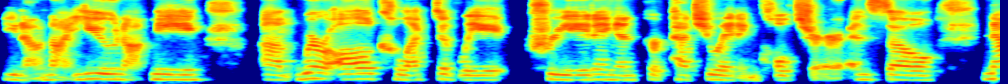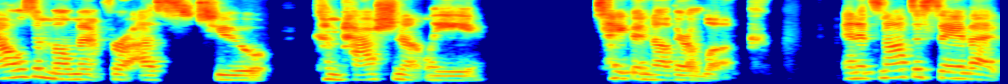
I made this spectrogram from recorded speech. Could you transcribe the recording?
you know not you not me. Um, we're all collectively creating and perpetuating culture. And so now is a moment for us to compassionately take another look. And it's not to say that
